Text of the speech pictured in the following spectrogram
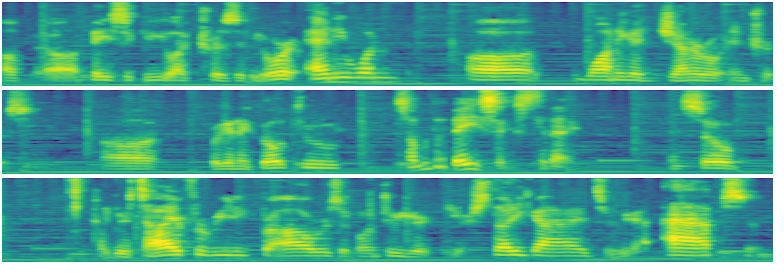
of uh, basic electricity or anyone uh, wanting a general interest. Uh, we're going to go through some of the basics today. And so if you're tired for reading for hours or going through your, your study guides or your apps and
